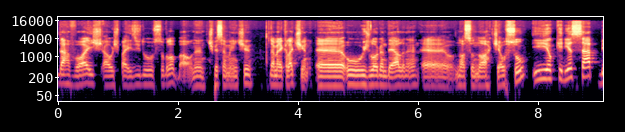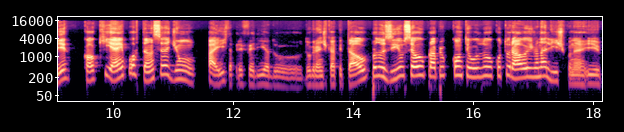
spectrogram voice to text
dar voz aos países do sul global, né, especialmente da América Latina. É, o slogan dela, né, é o nosso norte é o sul, e eu queria saber qual que é a importância de um país da periferia do, do grande capital produzir o seu próprio conteúdo cultural e jornalístico, né, e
